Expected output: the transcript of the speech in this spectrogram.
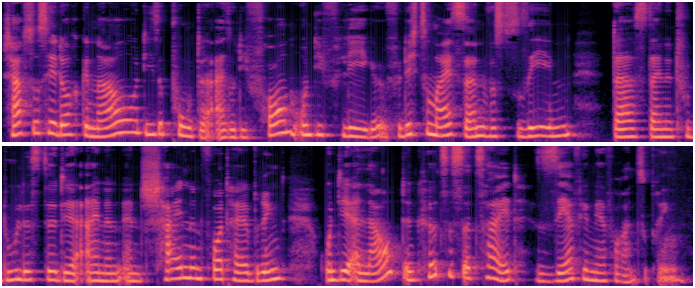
Schaffst du es jedoch genau diese Punkte, also die Form und die Pflege, für dich zu meistern, wirst du sehen, dass deine To-Do-Liste dir einen entscheidenden Vorteil bringt und dir erlaubt, in kürzester Zeit sehr viel mehr voranzubringen.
